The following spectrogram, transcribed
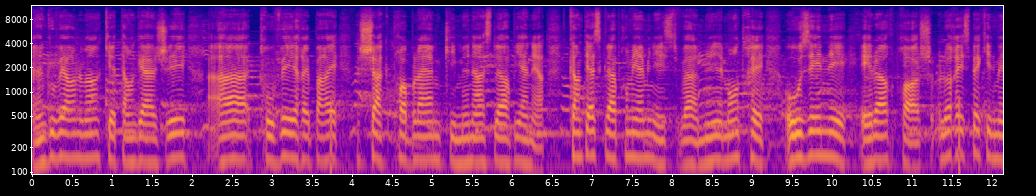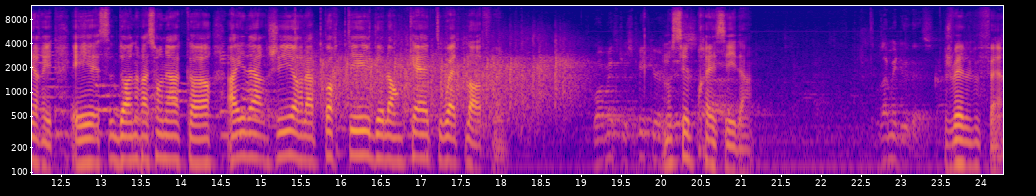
un gouvernement qui est engagé à trouver et réparer chaque problème qui menace leur bien-être. Quand est-ce que la première ministre va montrer aux aînés et leurs proches le respect qu'ils méritent et donnera son accord à élargir la portée de l'enquête Wetloff? Monsieur le Président, je vais le faire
